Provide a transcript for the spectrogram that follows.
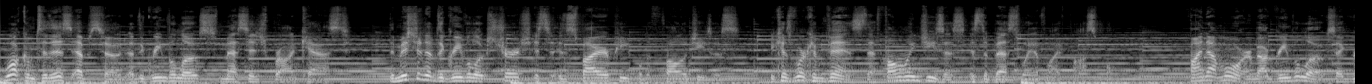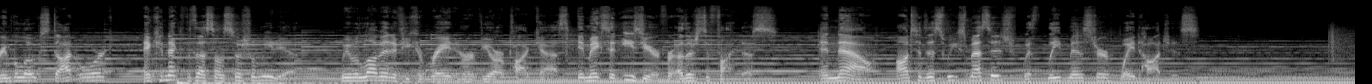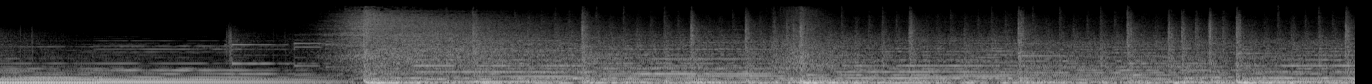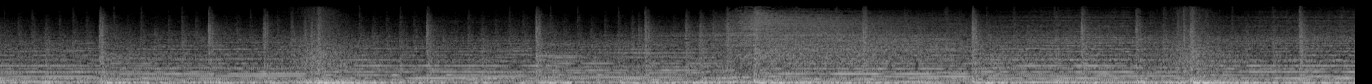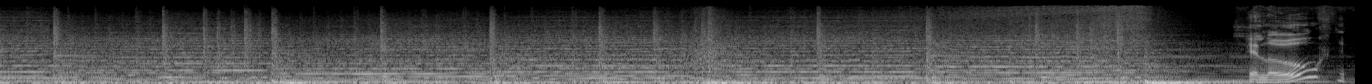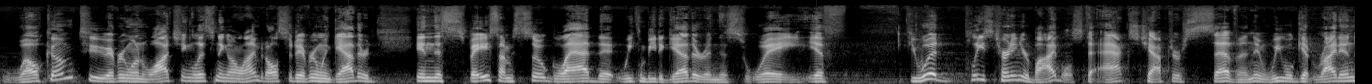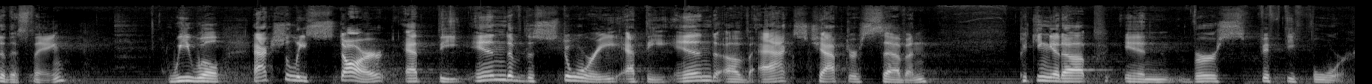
Welcome to this episode of the Greenville Oaks Message Broadcast. The mission of the Greenville Oaks Church is to inspire people to follow Jesus because we're convinced that following Jesus is the best way of life possible. Find out more about Greenville Oaks at greenvilleoaks.org and connect with us on social media. We would love it if you could rate and review our podcast. It makes it easier for others to find us. And now, on to this week's message with lead minister Wade Hodges. Hello. Welcome to everyone watching, listening online, but also to everyone gathered in this space. I'm so glad that we can be together in this way. If if you would, please turn in your Bibles to Acts chapter 7 and we will get right into this thing. We will actually start at the end of the story at the end of Acts chapter 7, picking it up in verse 54.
